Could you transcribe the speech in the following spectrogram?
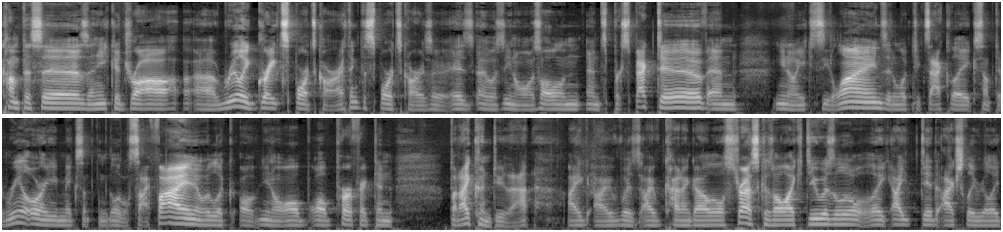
compasses, and he could draw a really great sports car. I think the sports cars are, is was you know was all in, in perspective, and you know you can see the lines, and it looked exactly like something real, or you make something a little sci-fi, and it would look all you know all all perfect and but I couldn't do that. I, I was I kind of got a little stressed because all I could do was a little like I did actually really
